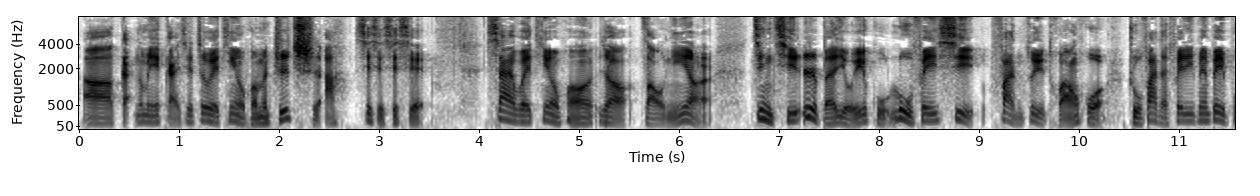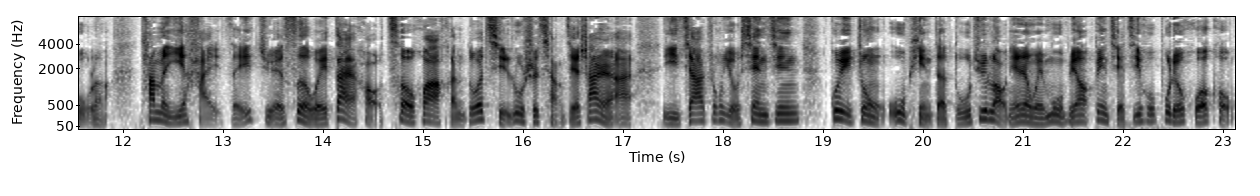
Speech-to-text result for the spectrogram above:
啊！感那么也感谢这位听友朋友们支持啊，谢谢谢谢。下一位听友朋友叫早尼尔。近期，日本有一股路飞系犯罪团伙，主犯在菲律宾被捕了。他们以海贼角色为代号，策划很多起入室抢劫杀人案，以家中有现金、贵重物品的独居老年人为目标，并且几乎不留活口。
